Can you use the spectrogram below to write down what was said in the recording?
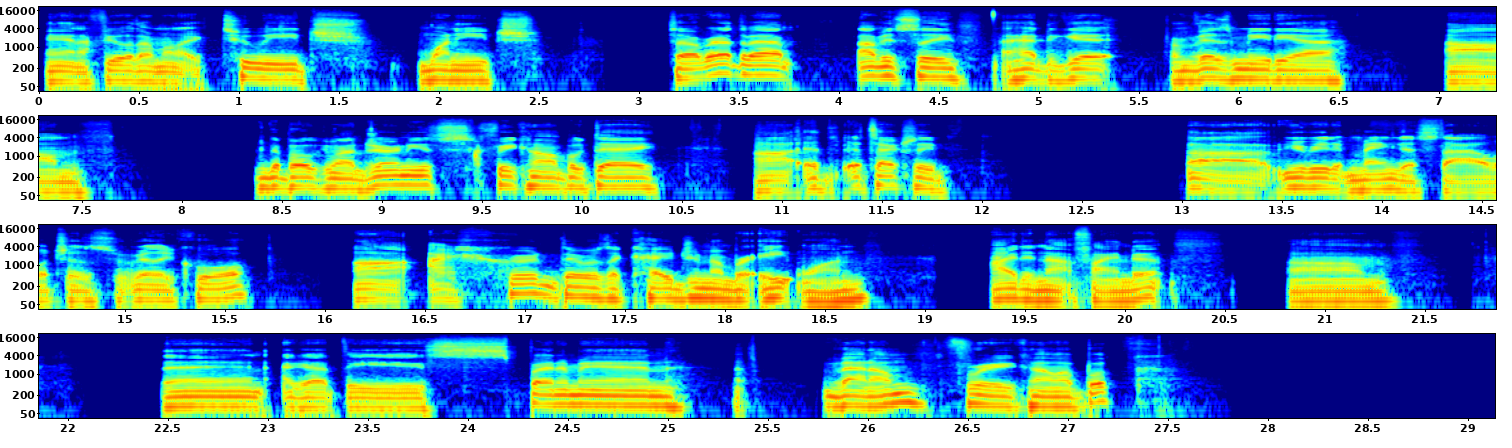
and a few of them are like two each, one each. So right at the bat, obviously I had to get from Viz Media, um, the Pokemon Journeys Free Comic Book Day. Uh, it, it's actually uh you read it manga style, which is really cool. Uh I heard there was a kaiju number eight one. I did not find it. Um Then I got the Spider Man Venom free comic book.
